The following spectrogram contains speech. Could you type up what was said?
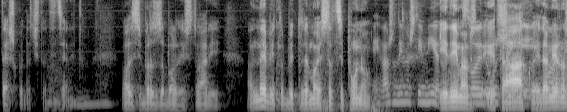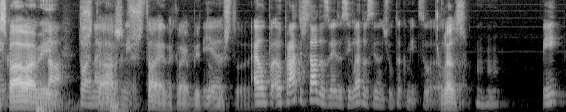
teško da će to ti ceni to. Ovde se brzo zaboravljaju stvari, ali nebitno, bitno da je moje srce puno. E, važno da imaš ti mir I da imam, u svojoj i duši. tako, i da to je mirno nekako- spavam i Da, to je šta, najvažnije. šta je na kraju bitno Jest. nešto. A jel, jel pratiš sada Zvezdu? Si gledao sinoć utakmicu? Jel? Gledao sam. I?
